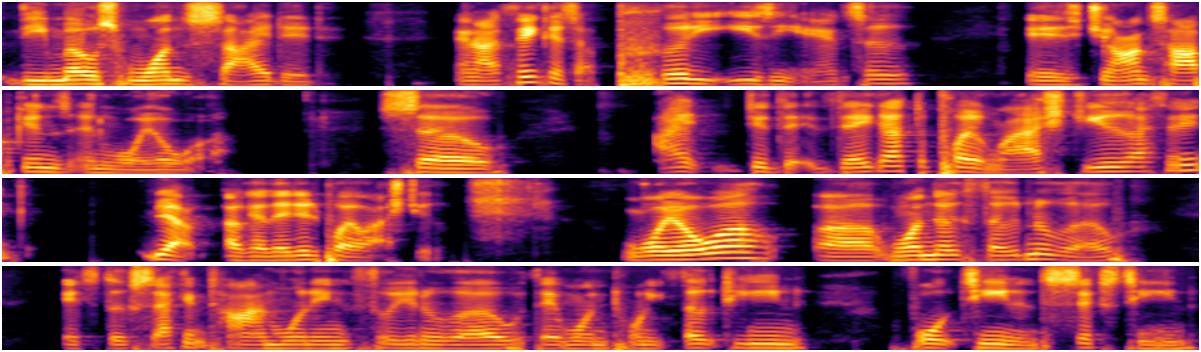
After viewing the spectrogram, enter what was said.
the most one sided, and I think it's a pretty easy answer, is Johns Hopkins and Loyola. So I did they, they got to play last year, I think. Yeah, okay, they did play last year. Loyola uh, won their third in a row. It's their second time winning three in a row. They won 2013, 14, and 16.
